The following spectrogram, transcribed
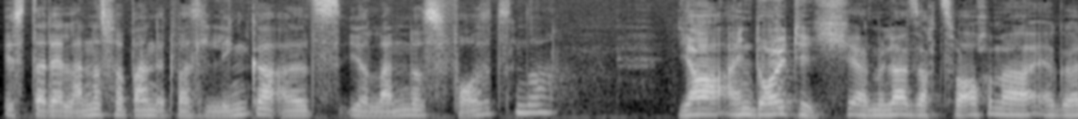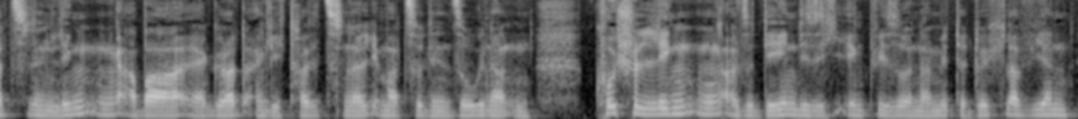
Ist da der Landesverband etwas linker als Ihr Landesvorsitzender? Ja, eindeutig. Herr Müller sagt zwar auch immer, er gehört zu den Linken, aber er gehört eigentlich traditionell immer zu den sogenannten Kuschellinken, also denen, die sich irgendwie so in der Mitte durchlavieren.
